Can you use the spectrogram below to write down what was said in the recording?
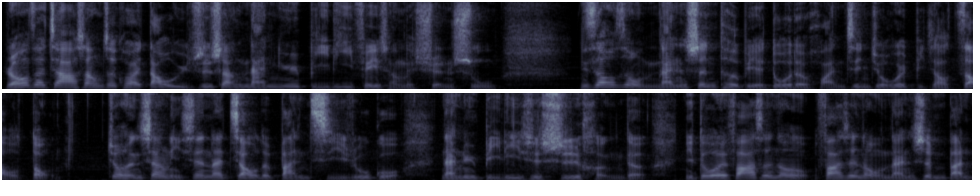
然后再加上这块岛屿之上男女比例非常的悬殊。你知道这种男生特别多的环境就会比较躁动。就很像你现在教的班级，如果男女比例是失衡的，你都会发生那种发生那种男生班，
